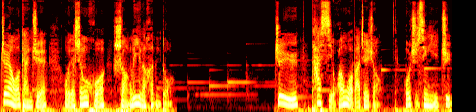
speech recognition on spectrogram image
这让我感觉我的生活爽利了很多。至于他喜欢我吧，这种，我只信一句：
